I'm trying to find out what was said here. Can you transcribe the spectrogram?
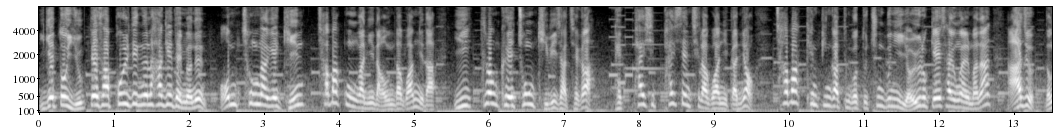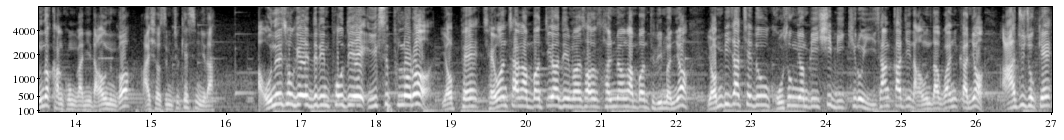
이게 또 6대4 폴딩을 하게 되면은 엄청나게 긴 차박 공간이 나온다고 합니다. 이 트렁크의 총 길이 자체가 188cm라고 하니까요. 차박 캠핑 같은 것도 충분히 여유롭게 사용할 만한 아주 넉넉한 공간이 나오는 거 아셨으면 좋겠습니다. 오늘 소개해드린 포드의 익스플로러 옆에 재원창 한번 띄워드리면서 설명 한번 드리면요. 연비 자체도 고속연비 12km 이상까지 나온다고 하니까요. 아주 좋게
